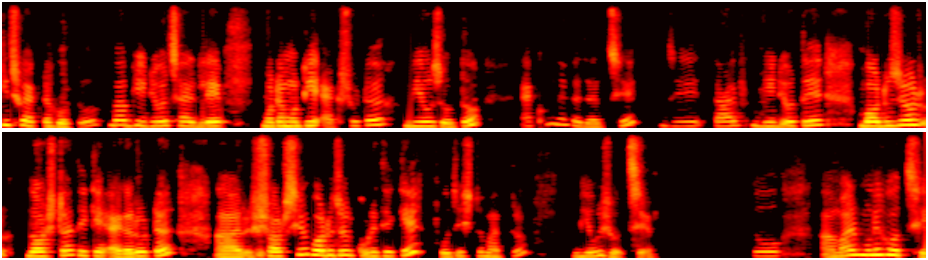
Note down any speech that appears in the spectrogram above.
কিছু একটা হতো বা ভিডিও ছাড়লে মোটামুটি একশোটা ভিউজ হতো। এখন দেখা যাচ্ছে যে তার ভিডিওতে বড়জোর দশটা থেকে এগারোটা আর শর্টসেও বড়জোর ২০ থেকে পঁচিশটা মাত্র ভিউজ হচ্ছে। তো আমার মনে হচ্ছে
